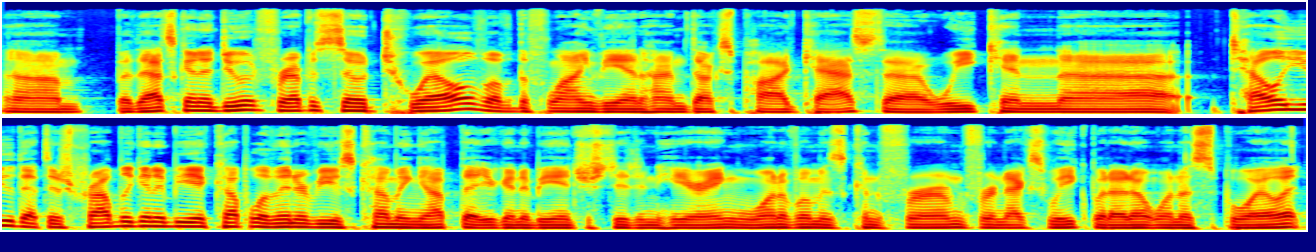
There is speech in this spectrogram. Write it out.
Um, but that's going to do it for episode 12 of the Flying the Ducks podcast. Uh, we can uh, tell you that there's probably going to be a couple of interviews coming up that you're going to be interested in hearing. One of them is confirmed for next week, but I don't want to spoil it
